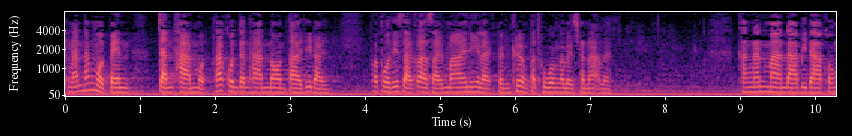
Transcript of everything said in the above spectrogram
กนั้นทั้งหมดเป็นจันทานหมด ถ้าคนจันทานนอนตายที่ใด พระโพธิสัตว์ก็อาศัยไม้นี่แหละเป็นเครื่องประท้วงกันเลยชนะเลย ครั้งนั้นมารดาบิดาของ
